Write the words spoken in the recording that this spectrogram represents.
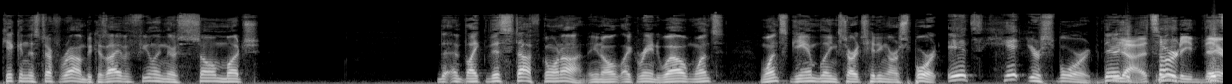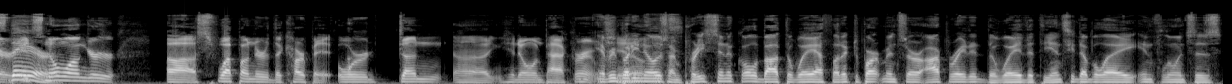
kicking this stuff around because I have a feeling there's so much th- like this stuff going on. You know, like Randy. Well, once once gambling starts hitting our sport, it's hit your sport. There, Yeah, it's already there. It's there. no longer uh, swept under the carpet or done, uh, you know, in back rooms. Everybody you know? knows It's- I'm pretty cynical about the way athletic departments are operated, the way that the NCAA influences.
